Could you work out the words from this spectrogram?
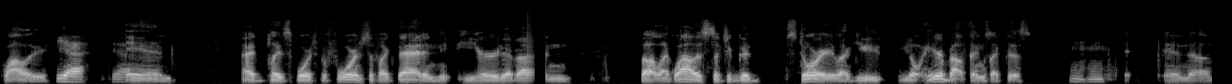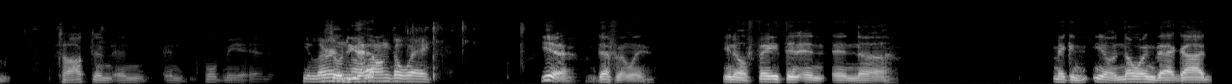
quality. Yeah. Yeah. and I had played sports before and stuff like that, and he- he heard about it and thought like, wow, this is such a good story. Like you you don't hear about things like this, hmm and um, talked and and and pulled me in. You learn So you have- along the way. Yeah, definitely. You know, faith and and and uh, making you know knowing that God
